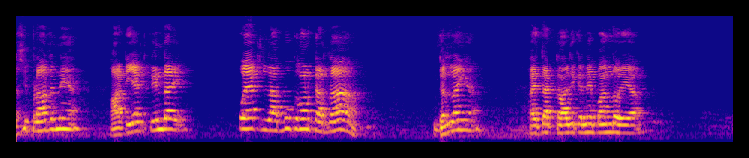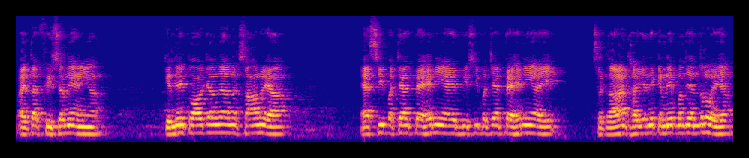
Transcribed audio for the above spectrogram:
ਅਸੀਂ ਪੜਾ ਦਿੰਦੇ ਆ ਆਰਟੀ ਐਕਟ ਕਹਿੰਦਾ ਏ। ਉਹ ਐਕਟ ਲਾਗੂ ਕੌਣ ਕਰਦਾ? ਗੱਲਾਂ ਹੀ ਆ। ਅਜੇ ਤੱਕ ਕਾਲਜ ਕਿੰਨੇ ਬੰਦ ਹੋਏ ਆ? ਅਜੇ ਤੱਕ ਫੀਸਾਂ ਨਹੀਂ ਆਈਆਂ। ਕਿੰਨੇ ਕਾਲਜਾਂ ਦਾ ਨੁਕਸਾਨ ਹੋਇਆ? ਐਸਸੀ ਬੱਚਿਆਂ ਦੇ ਪੈਸੇ ਨਹੀਂ ਆਏ, ਬੀਸੀ ਬੱਚਿਆਂ ਦੇ ਪੈਸੇ ਨਹੀਂ ਆਏ। ਸਰਕਾਰਾਂ ਖਾ ਜਾਂਦੇ, ਕਿੰਨੇ ਬੰਦੇ ਅੰਦਰ ਹੋਏ ਆ?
